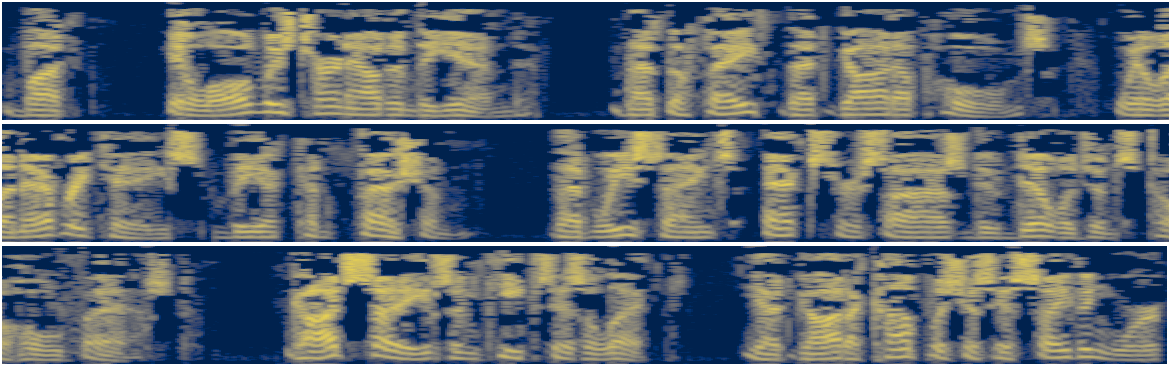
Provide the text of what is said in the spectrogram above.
but it'll always turn out in the end that the faith that God upholds will in every case be a confession that we saints exercise due diligence to hold fast. God saves and keeps his elect. Yet God accomplishes his saving work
